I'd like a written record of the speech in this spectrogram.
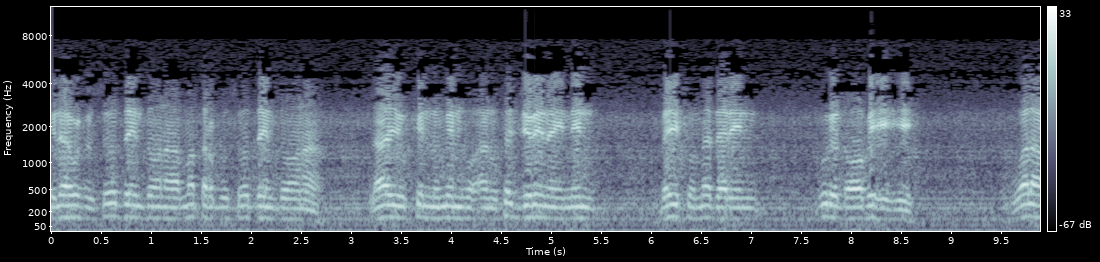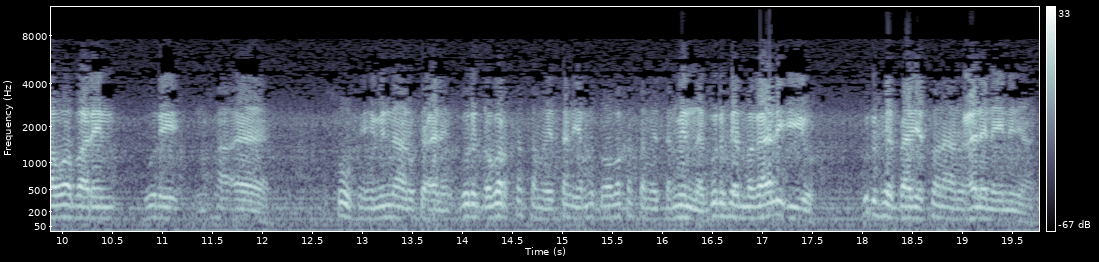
ilaah wuxuu soo dayn doonaa maطr buu soo dayn doonaa laa yukinu minhu aanu ka jirinaynin baytu madarin guri dhoobihihi walaa wabarin guri mxaa suufihi midna ka celin guri dhogor ka samaysan iyo mid dhoobo ka samaysan midna. Guri reer magaali iyo guri reer baadiyatoona aanu celinaynin yani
